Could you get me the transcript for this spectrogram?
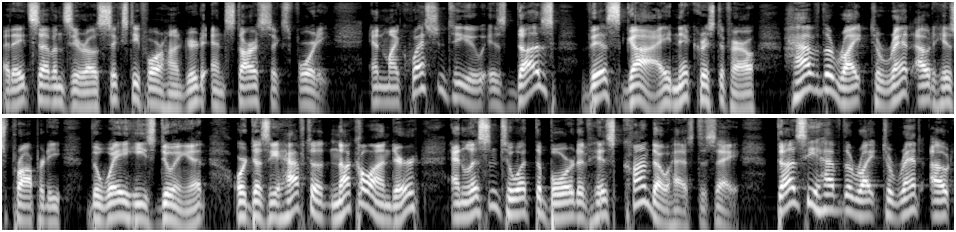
at 870 6400 and star 640. And my question to you is Does this guy, Nick Cristofaro, have the right to rent out his property the way he's doing it? Or does he have to knuckle under and listen to what the board of his condo has to say? Does he have the right to rent out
